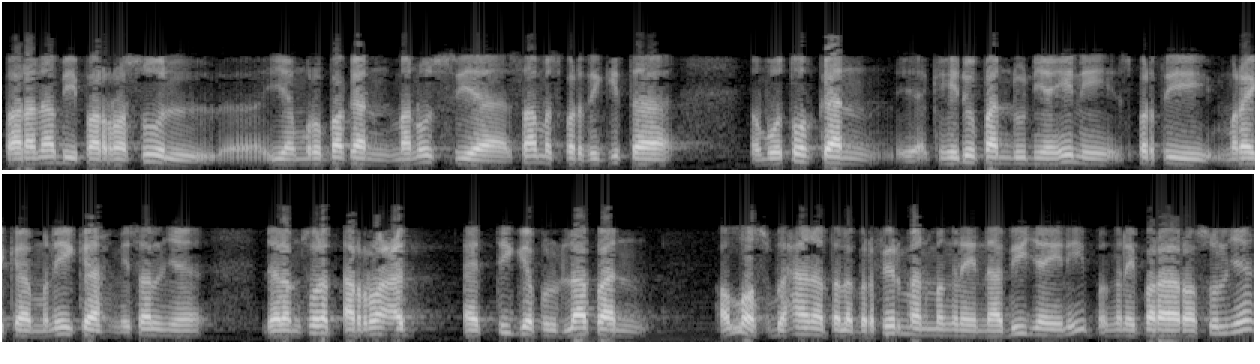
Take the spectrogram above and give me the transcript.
para nabi, para rasul eh, yang merupakan manusia sama seperti kita membutuhkan ya, kehidupan dunia ini seperti mereka menikah misalnya dalam surat Ar-Ra'd ayat 38 Allah Subhanahu wa taala berfirman mengenai nabinya ini, mengenai para rasulnya,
